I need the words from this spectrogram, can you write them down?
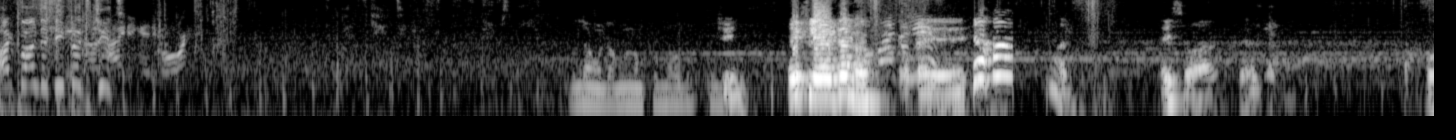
I found the defense kit! Wala, wala mo nang pumulot. Change. Ay, flare gun oh. Okay. nice one. Flare gun. Ako.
